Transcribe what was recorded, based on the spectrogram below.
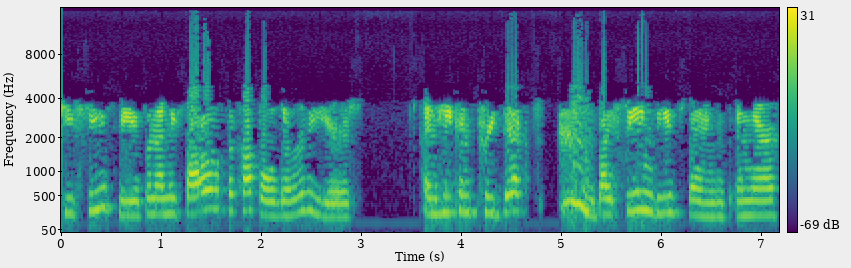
he sees these, and then he follows the couples over the years, and he can predict by seeing these things in their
